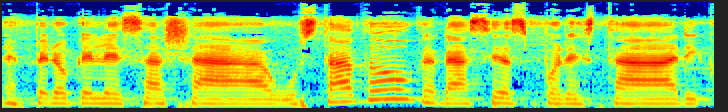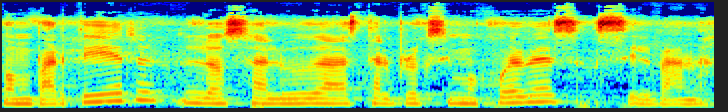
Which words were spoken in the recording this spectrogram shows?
espero que les haya gustado. Gracias por estar y compartir. Los saluda hasta el próximo jueves, Silvana.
